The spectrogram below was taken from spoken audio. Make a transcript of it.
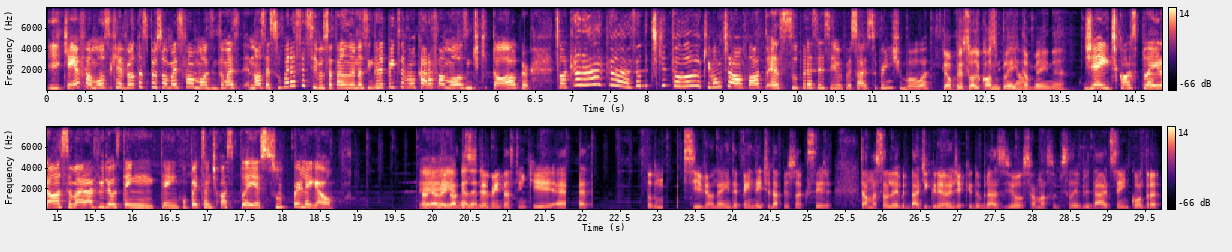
E quem é famoso quer ver outras pessoas mais famosas. Então, é, nossa, é super acessível. Você tá andando assim, de repente você vê um cara famoso, um TikToker. Você fala, caraca, você é do TikTok, vamos tirar uma foto. É super acessível, o pessoal é super gente boa. Tem o pessoal de cosplay legal. também, né? Gente, cosplay, nossa, maravilhoso. Tem, tem competição de cosplay, é super legal. É, legal a desses galera- eventos assim que é, é todo mundo possível, né? Independente da pessoa que seja. Se é uma celebridade grande aqui do Brasil, se é uma subcelebridade, você encontra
